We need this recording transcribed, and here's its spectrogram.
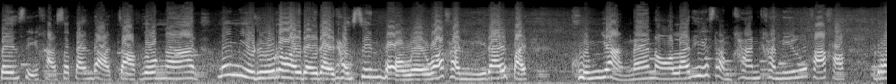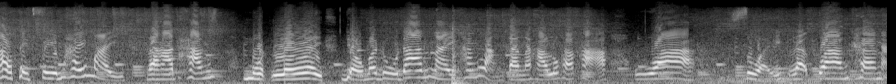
เป็นสีขาวสแตนดาร์ดจากโรงงาน ไม่มีริ้วรอยใด ๆ ทั้งสิ้นบอกเลยว่าคันนี้ได้ไปคุ้มอย่างแน่นอนและที่สำคัญคันนี้ลูกค้าคะเราติดฟิล์มให้ใหม่นะคะทั้งหมดเลย เดี๋ยวมาดูด้านในข้างหลังกันนะคะ ลูกค้าขาว่าสวยและกว้างแค่ไหน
